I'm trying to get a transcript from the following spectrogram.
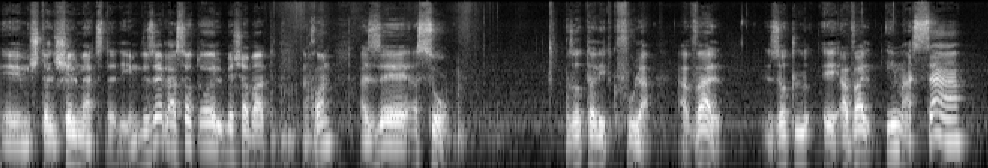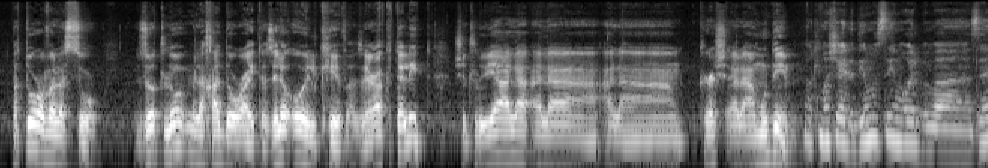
אה, משתלשל מהצדדים, וזה לעשות אוהל בשבת, נכון? אז זה אסור. זאת טלית כפולה. אבל, זאת, אה, אבל אם עשה, פטור אבל אסור. זאת לא מלאכה דאורייתא, זה לא אוהל קבע, זה רק טלית שתלויה על, ה, על, ה, על, ה, קרש, על העמודים. כמו שהילדים עושים אוהל בזה,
